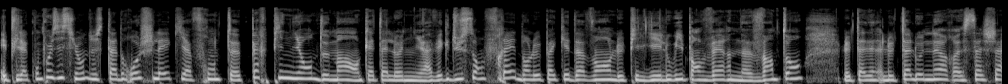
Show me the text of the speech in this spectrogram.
Et puis la composition du stade Rochelet qui affronte Perpignan demain en Catalogne avec du sang frais dans le paquet d'avant, le pilier Louis Panverne 20 ans, le, talonneur Sacha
